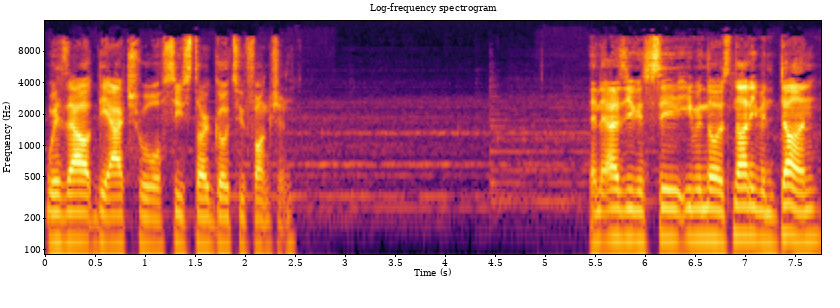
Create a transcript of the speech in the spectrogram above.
without the actual Seastar go-to function. And as you can see, even though it's not even done,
